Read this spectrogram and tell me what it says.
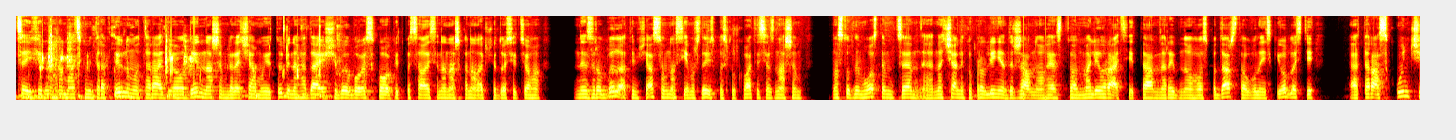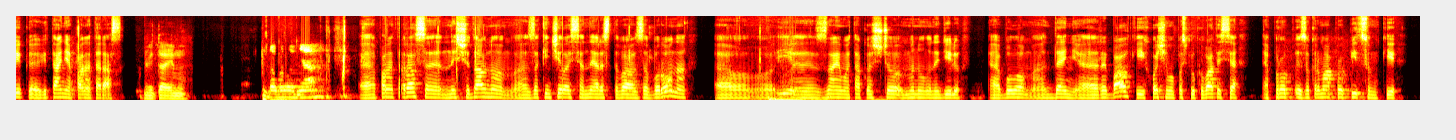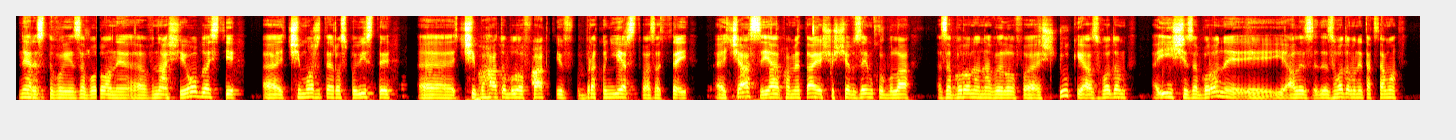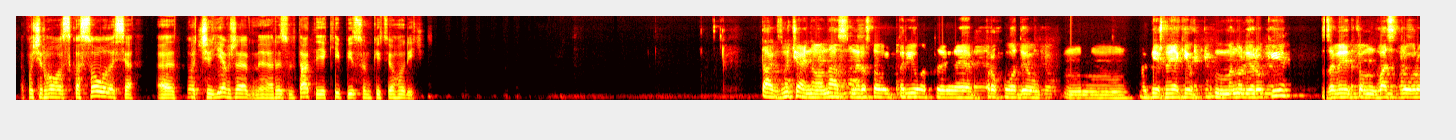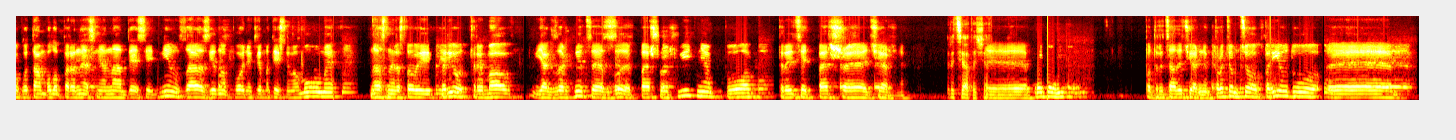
Це ефір на громадському інтерактивному та радіо 1. Нашим глядачам у Ютубі нагадаю, що ви обов'язково підписалися на наш канал, якщо досі цього не зробили. А тим часом у нас є можливість поспілкуватися з нашим наступним гостем. Це е, начальник управління Державного агентства меліорації та рибного господарства у Волинській області е, Тарас Кунчик. Вітання, пане Тарас. Вітаємо. Доброго дня. Е, Пане Тарасе, нещодавно закінчилася нерестова заборона, і е, знаємо також, що минулу неділю е, було день е, рибалки, і хочемо поспілкуватися про зокрема про підсумки нерестової заборони в нашій області. Чи можете розповісти, чи багато було фактів браконьєрства за цей час? Я пам'ятаю, що ще взимку була заборона на вилов щуки, а згодом інші заборони, але згодом вони так само почергово скасовувалися. Е, То чи є вже результати, які підсумки цьогоріч? Так, звичайно, у нас нерестовий період е, проходив практично як і в минулі роки. За винятком 22 року там було перенесення на 10 днів. Зараз, згідно погодні кліматичними умовами, нас нерестовий період тривав, як завжди, це з 1 квітня по 31 червня. 30 червня. Е, протягом по 30 червня. Протягом цього періоду е,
